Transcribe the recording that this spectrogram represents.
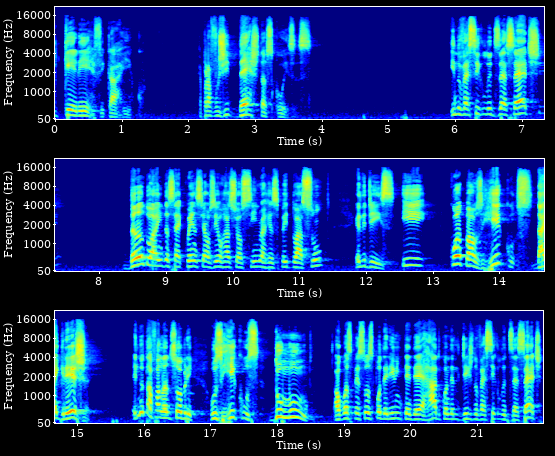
e querer ficar rico. É para fugir destas coisas. E no versículo 17, dando ainda sequência ao seu raciocínio a respeito do assunto, ele diz: e quanto aos ricos da igreja, ele não está falando sobre os ricos do mundo. Algumas pessoas poderiam entender errado quando ele diz no versículo 17:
